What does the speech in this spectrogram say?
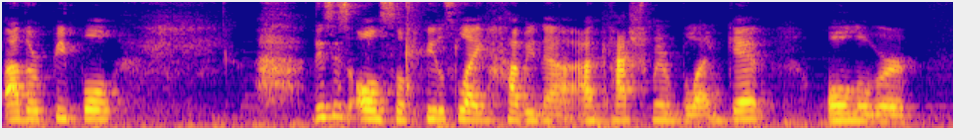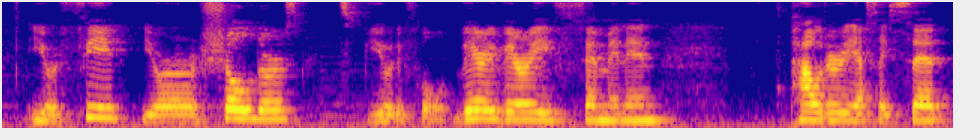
other people this is also feels like having a, a cashmere blanket all over your feet, your shoulders. It's beautiful. Very, very feminine, powdery, as I said.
